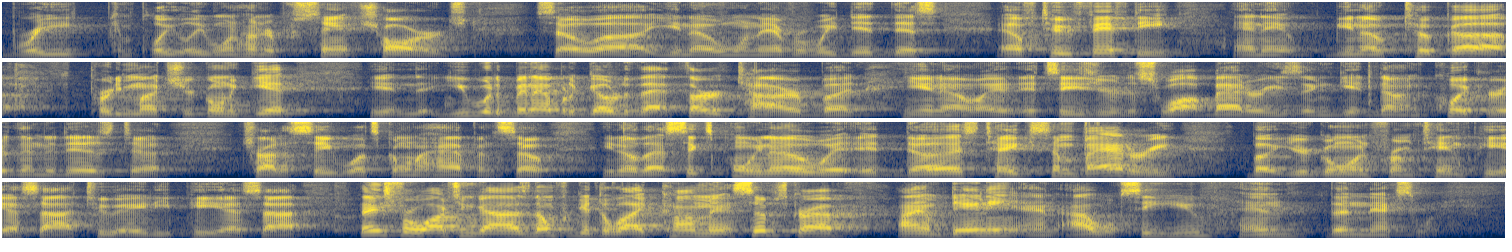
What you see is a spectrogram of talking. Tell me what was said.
re completely 100% charged. So, uh, you know, whenever we did this F250 and it, you know, took up, pretty much you're going to get you would have been able to go to that third tire, but you know, it, it's easier to swap batteries and get done quicker than it is to try to see what's going to happen. So, you know, that 6.0, it, it does take some battery, but you're going from 10 PSI to 80 PSI. Thanks for watching, guys. Don't forget to like, comment, subscribe. I am Danny, and I will see you in the next one.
